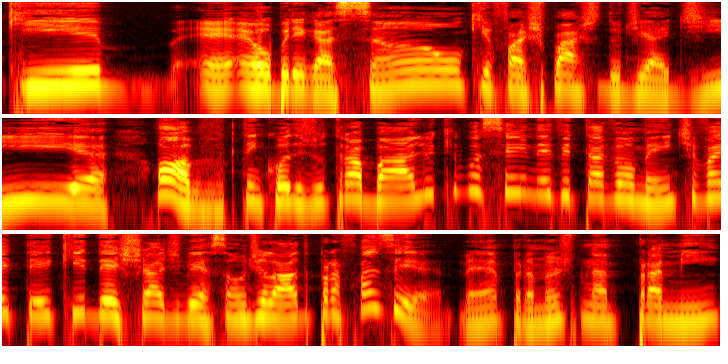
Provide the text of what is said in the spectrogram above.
que é, é obrigação, que faz parte do dia a dia. Óbvio que tem coisas do trabalho que você inevitavelmente vai ter que deixar a diversão de lado para fazer, né? Pelo menos para mim,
